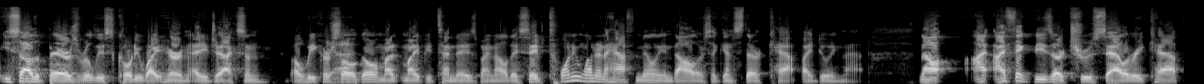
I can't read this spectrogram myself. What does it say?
you saw the Bears release Cody Whitehair and Eddie Jackson a week or so ago. Might might be ten days by now. They saved twenty one and a half million dollars against their cap by doing that. Now, I, I think these are true salary cap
